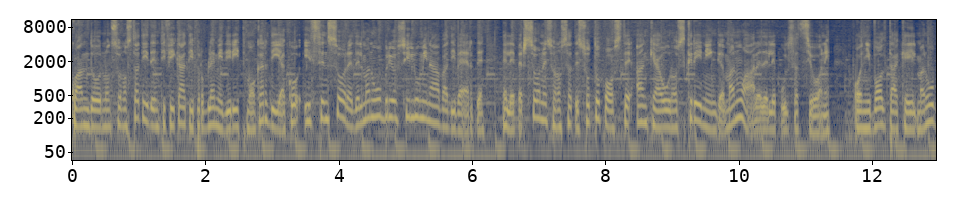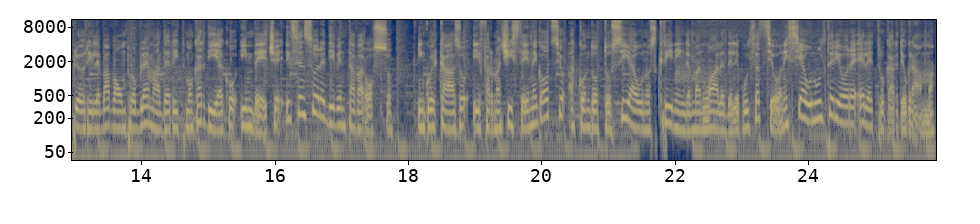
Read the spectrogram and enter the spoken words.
Quando non sono stati identificati problemi di ritmo cardiaco, il sensore del manubrio si illuminava di verde e le persone sono state sottoposte anche a uno screening manuale delle pulsazioni. Ogni volta che il manubrio rilevava un problema del ritmo cardiaco, invece, il sensore diventava rosso. In quel caso, il farmacista in negozio ha condotto sia uno screening manuale delle pulsazioni sia un ulteriore elettrocardiogramma.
